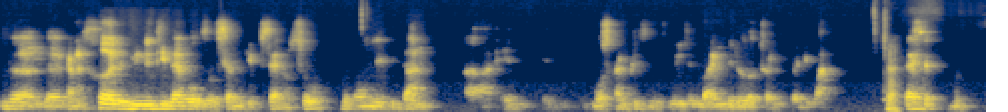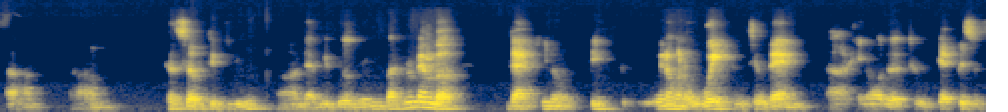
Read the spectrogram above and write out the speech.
the, the kind of herd immunity levels of 70% or so will only be done uh, in, in, most countries in the region by middle of 2021. Okay. That's a um, um, conservative view uh, that we're building. But remember that, you know, we're not going to wait until then uh, in order to get businesses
